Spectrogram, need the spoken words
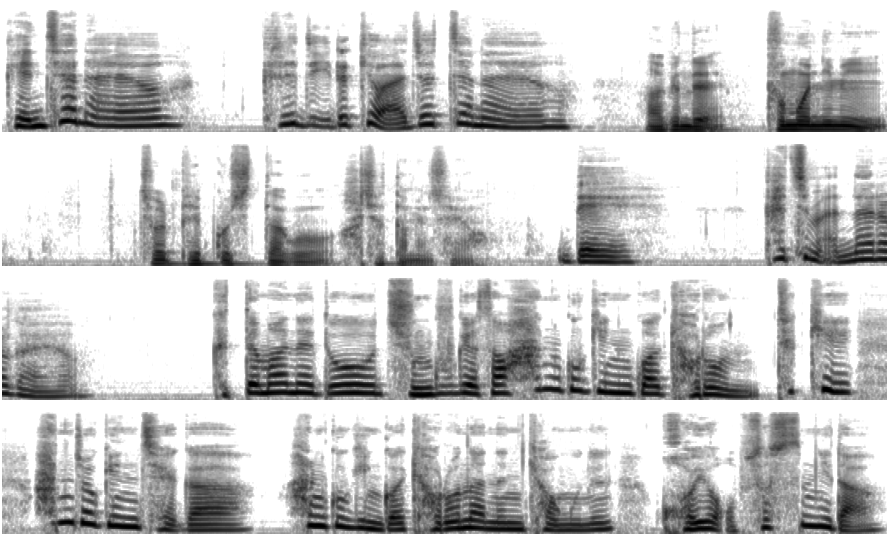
괜찮아요. 그래도 이렇게 와줬잖아요. 아, 근데 부모님이 절 뵙고 싶다고 하셨다면서요. 네. 같이 만나러 가요. 그때만 해도 중국에서 한국인과 결혼, 특히 한족인 제가 한국인과 결혼하는 경우는 거의 없었습니다.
